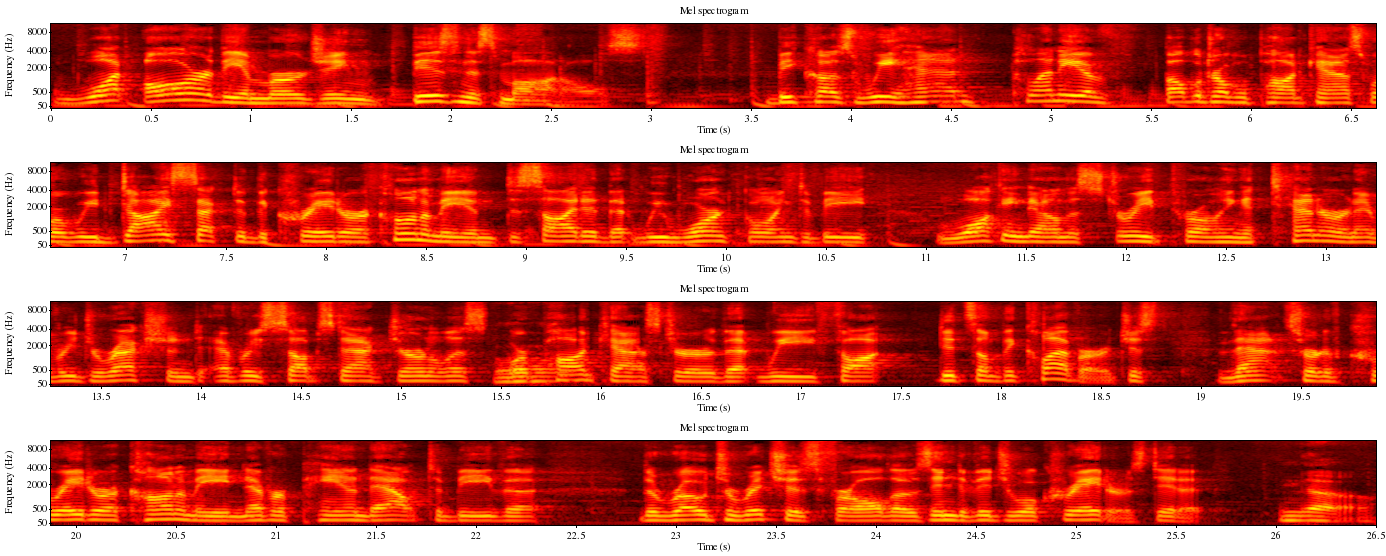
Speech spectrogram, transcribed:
what are the emerging business models? Because we had plenty of Bubble Trouble podcasts where we dissected the creator economy and decided that we weren't going to be walking down the street throwing a tenner in every direction to every Substack journalist or uh-huh. podcaster that we thought did something clever. Just that sort of creator economy never panned out to be the the road to riches for all those individual creators, did it? No.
